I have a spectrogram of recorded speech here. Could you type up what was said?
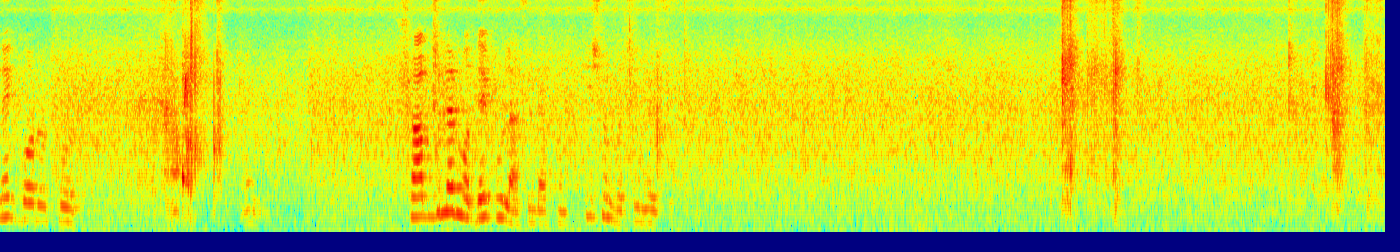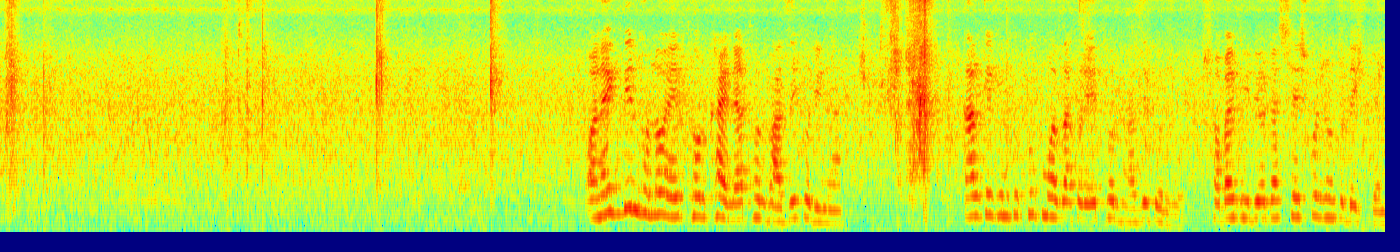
অনেক বড় ঠোঁট। সবগুলোর মধ্যেই ফুল আছে, দেখুন, কি সুন্দর ফুল হয়েছে। অনেক দিন হলো এই থোর খাই না থোর ভাজি করি না। কালকে কিন্তু খুব মজা করে এই থোর ভাজি করব। সবাই ভিডিওটা শেষ পর্যন্ত দেখবেন।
